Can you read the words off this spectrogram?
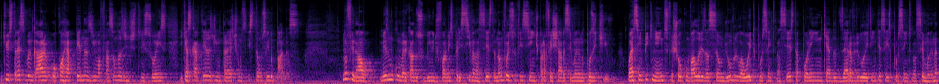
e que o estresse bancário ocorre apenas em uma fração das instituições e que as carteiras de empréstimos estão sendo pagas. No final, mesmo com o mercado subindo de forma expressiva na sexta, não foi suficiente para fechar a semana no positivo. O S&P 500 fechou com valorização de 1,8% na sexta, porém em queda de 0,86% na semana,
